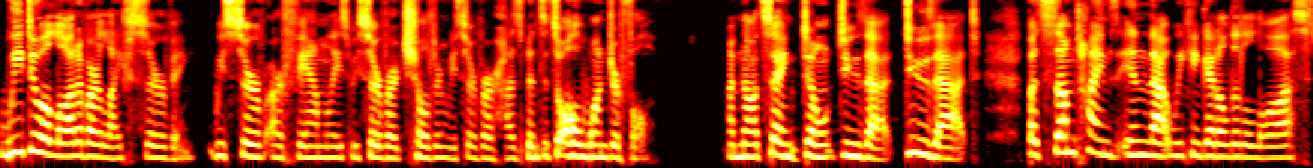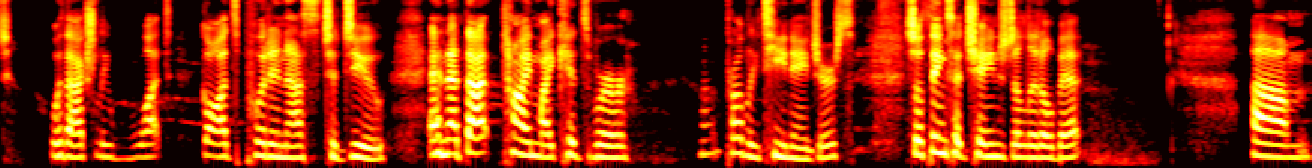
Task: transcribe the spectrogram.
we do a lot of our life serving. We serve our families, we serve our children, we serve our husbands. It's all wonderful. I'm not saying don't do that, do that. But sometimes in that we can get a little lost with actually what God's put in us to do. And at that time, my kids were uh, probably teenagers, so things had changed a little bit. Um,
